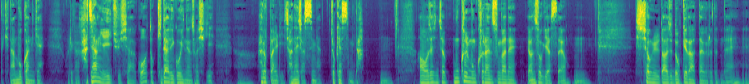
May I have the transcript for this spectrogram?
특히 남북 관계 우리가 가장 예의주시하고 또 기다리고 있는 소식이 어, 하루빨리 전해졌으면 좋겠습니다. 음, 아, 어제 진짜 뭉클뭉클한 순간의 연속이었어요. 음, 시청률도 아주 높게 나왔다 그러던데 예.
